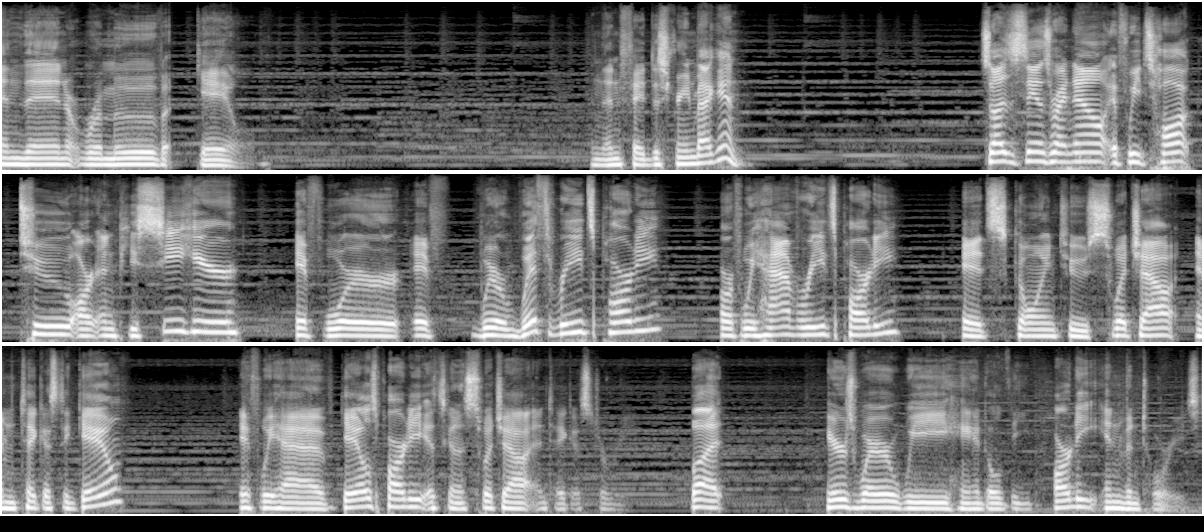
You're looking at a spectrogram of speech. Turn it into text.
and then remove Gale. And then fade the screen back in. So as it stands right now, if we talk to our NPC here, if we're if we're with Reed's party, or if we have Reed's party, it's going to switch out and take us to Gale. If we have Gale's party, it's going to switch out and take us to Reed. But here's where we handle the party inventories.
